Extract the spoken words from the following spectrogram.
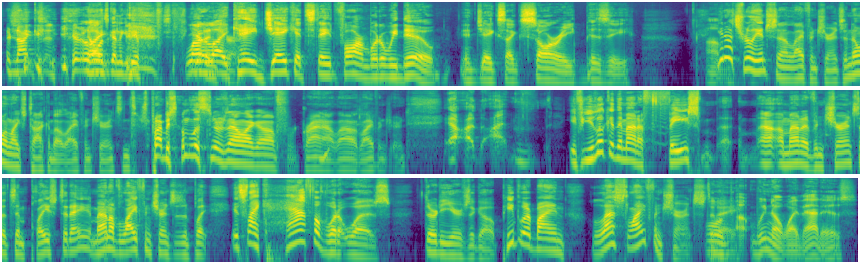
Not, You're no like- one's going to give you flood You're like, hey, Jake at State Farm, what do we do? And Jake's like, sorry, busy. you know, it's really interesting on life insurance, and no one likes talking about life insurance. And there's probably some listeners now like, oh, for crying out loud, life insurance. Uh, I- I- If you look at the amount of face uh, amount of insurance that's in place today, amount of life insurance is in place, it's like half of what it was 30 years ago. People are buying less life insurance Well, today. uh, we know why that is.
